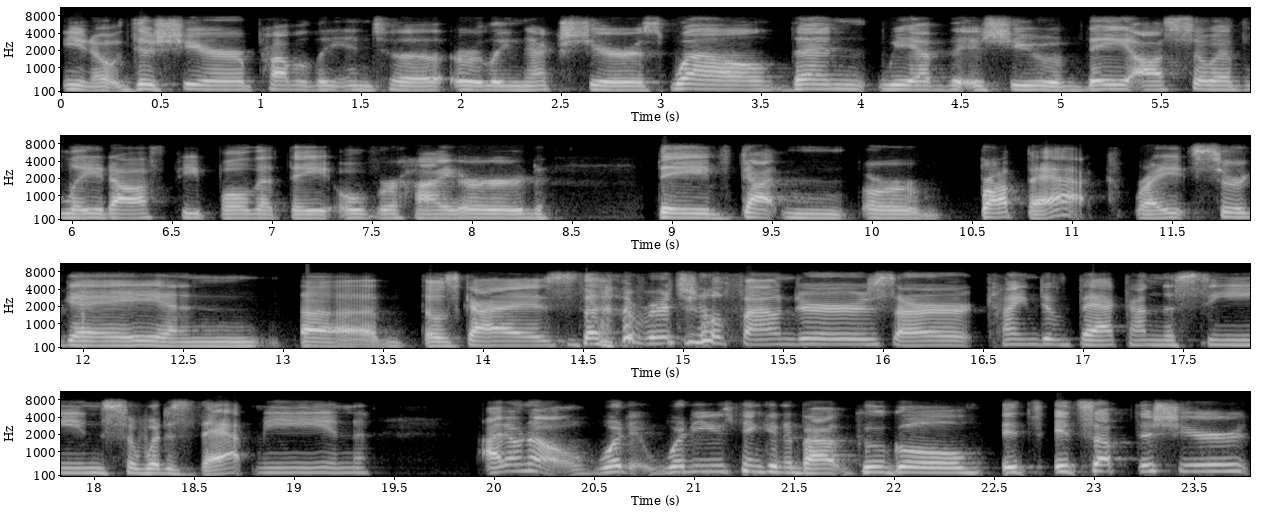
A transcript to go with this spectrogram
you know this year probably into early next year as well. Then we have the issue of they also have laid off people that they overhired. They've gotten or brought back right? Sergey and uh, those guys the original founders are kind of back on the scene. So what does that mean I don't know. What what are you thinking about Google? It's it's up this year,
